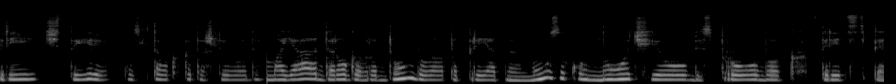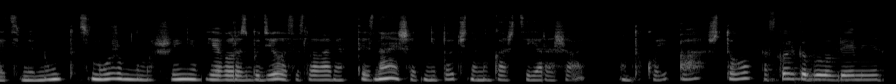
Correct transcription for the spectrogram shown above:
три-четыре после того, как отошли воды. Моя дорога в роддом была под приятную музыку, ночью, без пробок, 35 минут с мужем на машине. Я его разбудила со словами «Ты знаешь, это не точно, но кажется, я рожаю». Он такой «А, что?» А сколько было времени?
